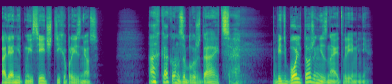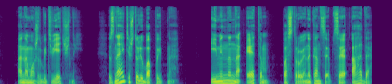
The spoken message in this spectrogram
а Леонид Моисеевич тихо произнес: «Ах, как он заблуждается!» Ведь боль тоже не знает времени. Она может быть вечной. Знаете, что любопытно? Именно на этом построена концепция ада.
